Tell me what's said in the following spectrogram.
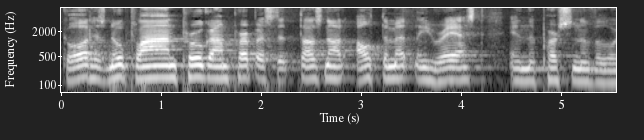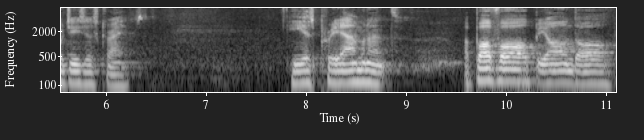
God has no plan, program, purpose that does not ultimately rest in the person of the Lord Jesus Christ. He is preeminent, above all, beyond all.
